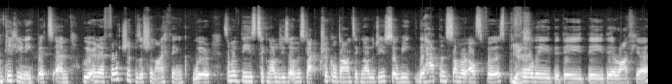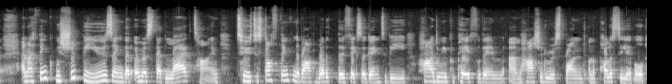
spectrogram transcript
completely unique, but um, we're in a fortunate position, I think, where some of these technologies are almost like trickle down technologies. So we they happen somewhere else first Yes. before they, they, they, they, they arrive here. And I think we should be using that almost that lag time to, to start thinking about what the effects are going to be, how do we prepare for them, um, how should we respond on a policy level.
